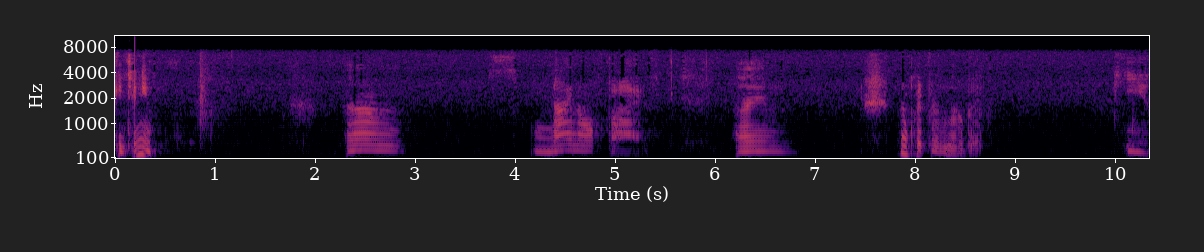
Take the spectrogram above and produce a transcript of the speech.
continue. Um, 905. I'm gonna play for a little bit. PM.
